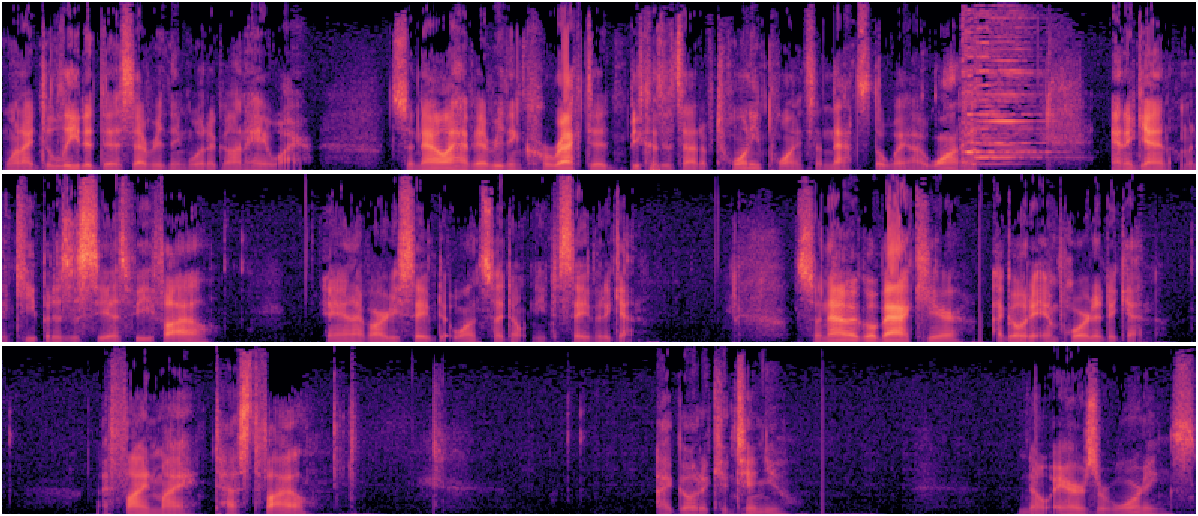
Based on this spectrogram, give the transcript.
when I deleted this, everything would have gone haywire. So now I have everything corrected because it's out of 20 points, and that's the way I want it. And again, I'm going to keep it as a CSV file. And I've already saved it once, so I don't need to save it again. So now I go back here, I go to import it again. I find my test file. I go to continue. No errors or warnings.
